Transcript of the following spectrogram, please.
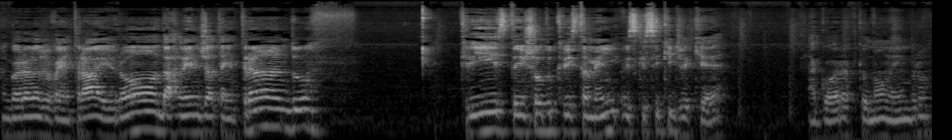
Agora ela já vai entrar. Heron. Darlene já tá entrando. Cris. Tem show do Cris também. Eu esqueci que dia que é. Agora, porque eu não lembro.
